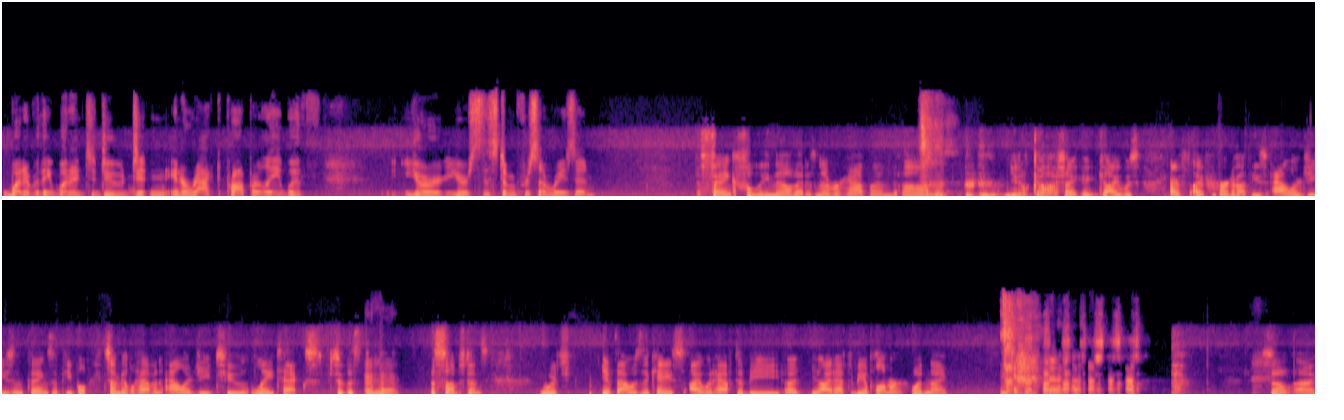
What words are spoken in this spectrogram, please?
whatever they wanted to do didn't interact properly with your your system for some reason? Thankfully, no, that has never happened. Um, you know, gosh, I, I was, I've, I've heard about these allergies and things that people, some people have an allergy to latex, to the, the, the substance, which, if that was the case, I would have to be, a, I'd have to be a plumber, wouldn't I? So, uh,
